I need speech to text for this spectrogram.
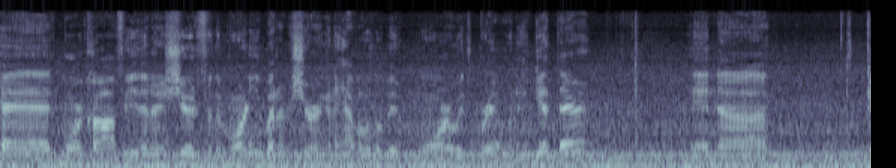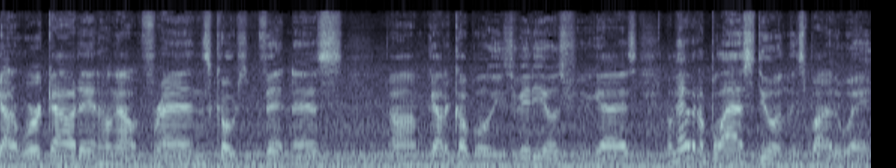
had more coffee than I should for the morning, but I'm sure I'm going to have a little bit more with Britt when I get there. And uh, got a workout in, hung out with friends, coached some fitness. Um, got a couple of these videos for you guys. I'm having a blast doing this, by the way.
